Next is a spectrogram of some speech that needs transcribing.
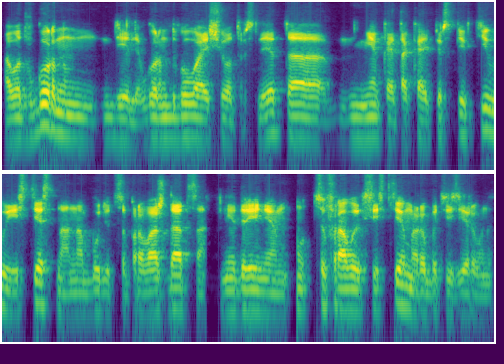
А вот в горном деле, в горнодобывающей отрасли, это некая такая перспектива, и, естественно, она будет сопровождаться внедрением ну, цифровых систем и роботизированных.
